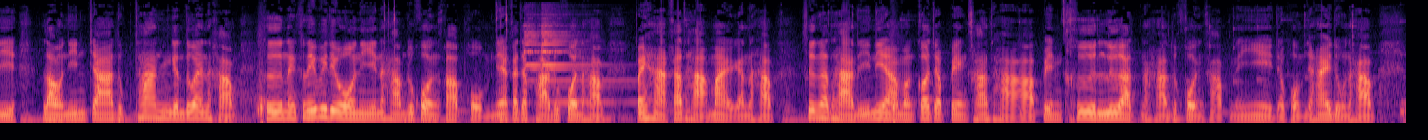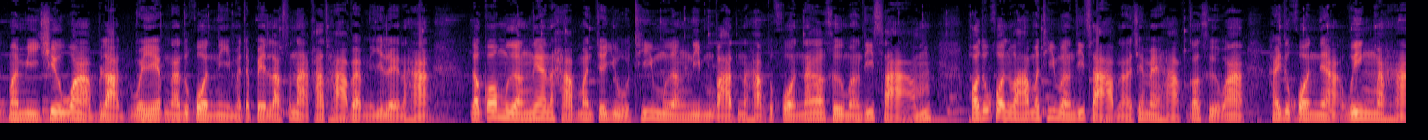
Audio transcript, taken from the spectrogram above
ดีเหล่านินจาทุกท่านกันด้วยนะครับ คือในคลิปวิดีโอนี้นะครับทุกคนครับผมเนี่ยก็จะพาทุกคนครับไปหาคาถาใหม่กันนะครับ ซึ่งคาถานี้เนี่ยมันก็จะเป็นคาถาเป็นคลื่นเลือดนะฮะทุกคนครับนี่เดี๋ยวผมจะให้ดูนะครับ มันมีชื่อว่า blood wave นะทุกคนนี่มันจะเป็นลักษณะคาถาแบบนี้เลยนะฮะ แล้วก็เมืองเนี่ยนะครับมันจะอยู่ที่เมืองนิมบัสนะครับทุกคนนั่นก็คือเมืองที่ 3 พอทุกคนว้าร์ปมาที่เมืองที่3แล้วใช่ไหมครับก็คือว่าให้ทุกคนเนี่ยวิ่งมาหา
